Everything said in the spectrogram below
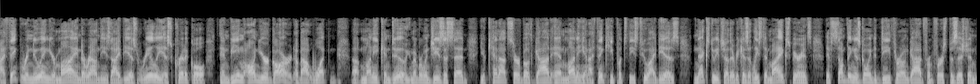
I think renewing your mind around these ideas really is critical and being on your guard about what uh, money can do. You remember when Jesus said you cannot serve both God and money. And I think he puts these two ideas next to each other because at least in my experience, if something is going to dethrone God from first position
